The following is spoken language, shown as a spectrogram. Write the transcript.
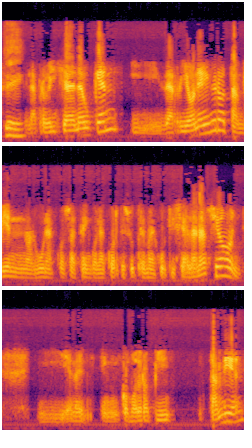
Sí. de la provincia de Neuquén y de Río Negro. También algunas cosas tengo en la Corte Suprema de Justicia de la Nación y en, el- en Comodoro Pi también.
